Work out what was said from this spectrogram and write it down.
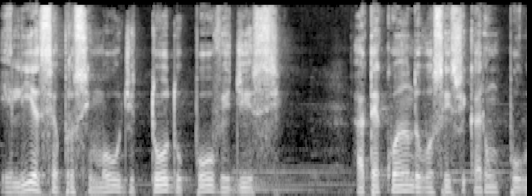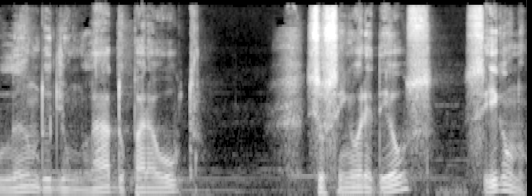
Elias se aproximou de todo o povo e disse: Até quando vocês ficarão pulando de um lado para outro? Se o Senhor é Deus, sigam-no.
